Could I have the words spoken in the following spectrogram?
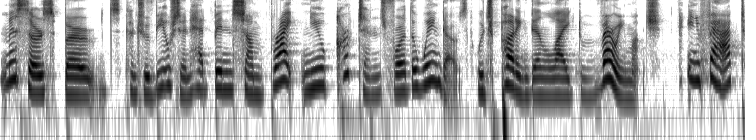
Mrs. Bird's contribution had been some bright new curtains for the windows, which Paddington liked very much. In fact,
